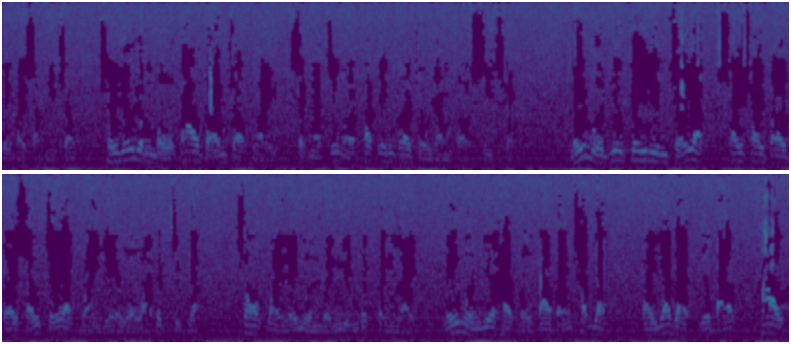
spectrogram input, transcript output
節第十二章，除咗用無酵餅作為食物之外，不應該做任何事情。你們要紀念這日，世世代代守這日為耶和華的節日，作為你們永遠的定例。你們要吃無酵餅七日，第一日要把酵從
